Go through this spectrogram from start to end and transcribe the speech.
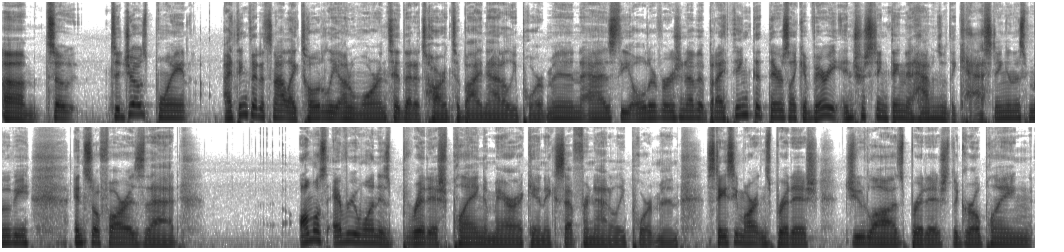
Um, so to Joe's point, I think that it's not like totally unwarranted that it's hard to buy Natalie Portman as the older version of it, but I think that there's like a very interesting thing that happens with the casting in this movie, insofar as that almost everyone is British playing American except for Natalie Portman. Stacey Martin's British, Jude Law is British, the girl playing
